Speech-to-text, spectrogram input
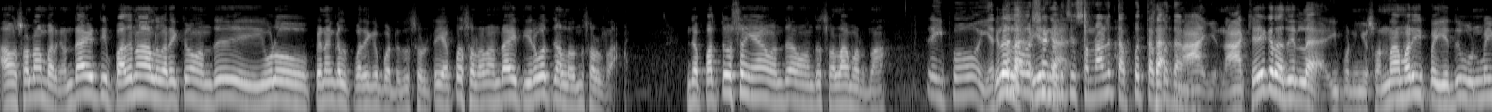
அவன் சொல்கிறான் பாருங்க ரெண்டாயிரத்தி பதினாலு வரைக்கும் வந்து இவ்வளோ பிணங்கள் புதைக்கப்பட்டது சொல்லிட்டு எப்போ சொல்கிறான் ரெண்டாயிரத்தி இருபத்தி நாலில் வந்து சொல்கிறான் இந்த பத்து வருஷம் ஏன் வந்து அவன் வந்து சொல்லாமல் இருந்தான்? இப்போ சொன்னாலும் தப்பு தப்பு நான் கேட்குறது இல்லை. இப்போ நீங்கள் சொன்ன மாதிரி இப்போ எது உண்மை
